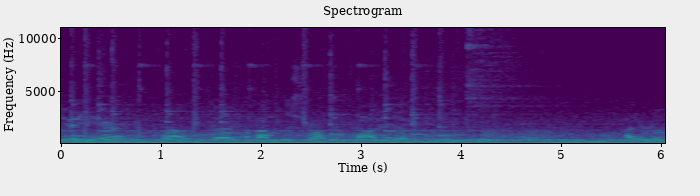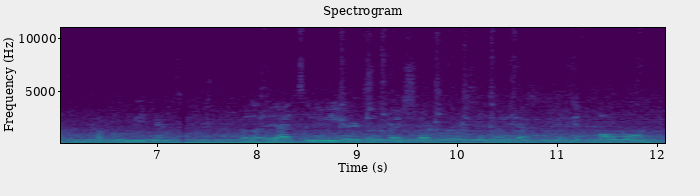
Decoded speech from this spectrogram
new year. Um, gotta come out with a strong mentality that we can do it. So, had a rough couple of weekends. But uh, yeah, it's a new year, so try to start first. And uh, yeah, we're gonna get the ball rolling.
